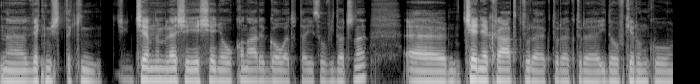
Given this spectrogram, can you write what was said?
e, w jakimś takim ciemnym lesie jesienią, konary gołe tutaj są widoczne. E, cienie krat, które, które, które idą w kierunku,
